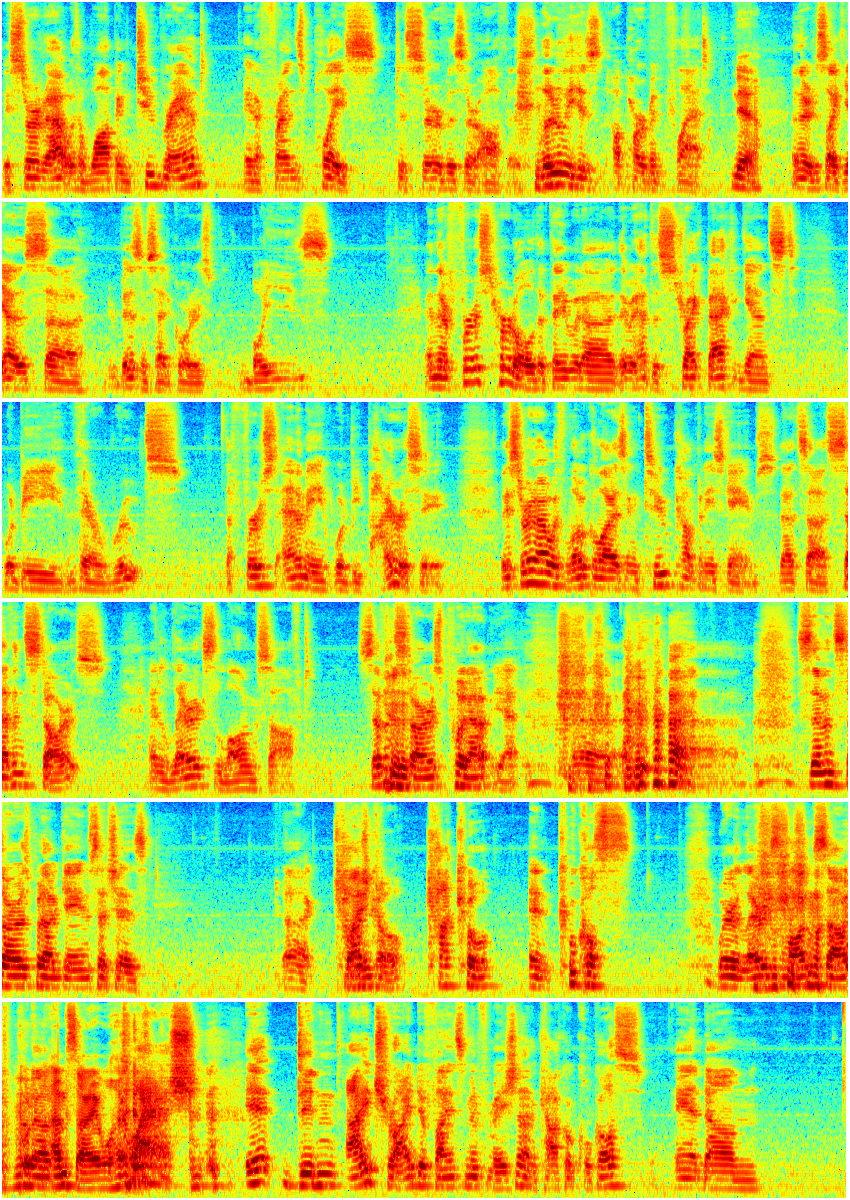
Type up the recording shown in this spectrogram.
They started out with a whopping two grand and a friend's place to serve as their office. Literally his apartment flat. Yeah. And they're just like, yeah, this is uh, your business headquarters, boys. And their first hurdle that they would uh, they would have to strike back against would be their roots. The first enemy would be piracy. They started out with localizing two companies' games. That's uh, Seven Stars and Larix Longsoft. Seven Stars put out yeah. Uh, Seven Stars put out games such as uh, Kashko, Kako, and Kukos, where Larry's Longsoft put out I'm sorry. What? Clash. It didn't. I tried to find some information on Kako Kokos, and um,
